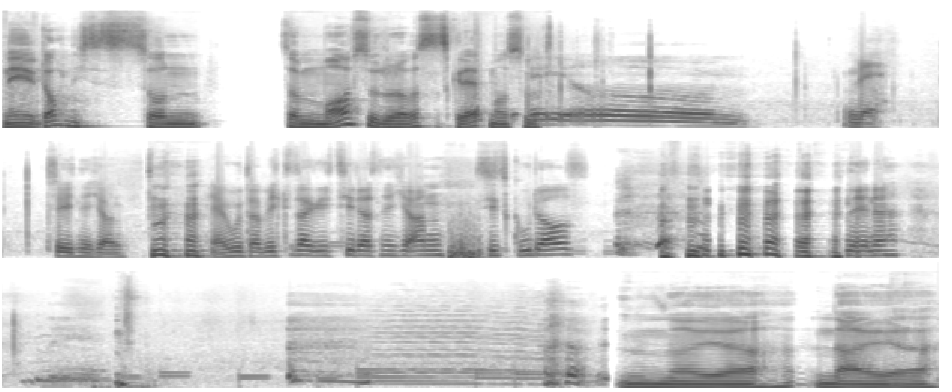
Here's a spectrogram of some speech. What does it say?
Nee, doch nicht. Das ist so ein, so ein Morphsuit oder was? Ein Skelettmorphsuit. Damn. Nee. Zieh ich nicht an. ja gut, habe ich gesagt, ich zieh das nicht an. Sieht's gut aus? nee, ne? naja, naja.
